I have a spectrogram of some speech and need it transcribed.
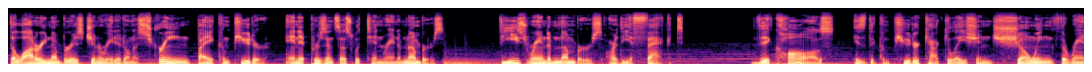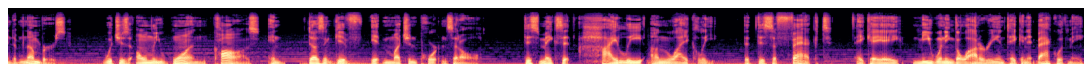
the lottery number is generated on a screen by a computer and it presents us with 10 random numbers. These random numbers are the effect. The cause is the computer calculation showing the random numbers, which is only one cause and doesn't give it much importance at all. This makes it highly unlikely that this effect, aka me winning the lottery and taking it back with me,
